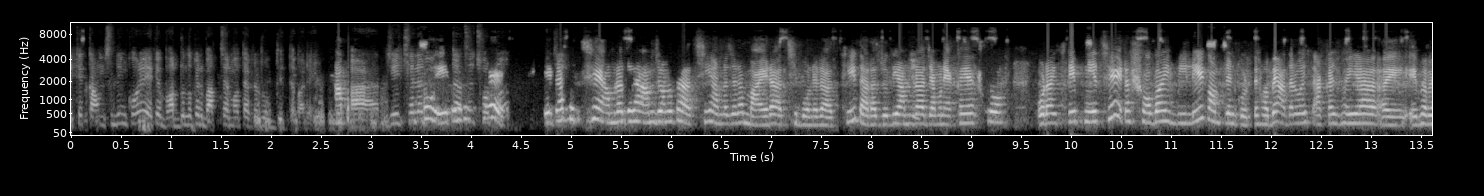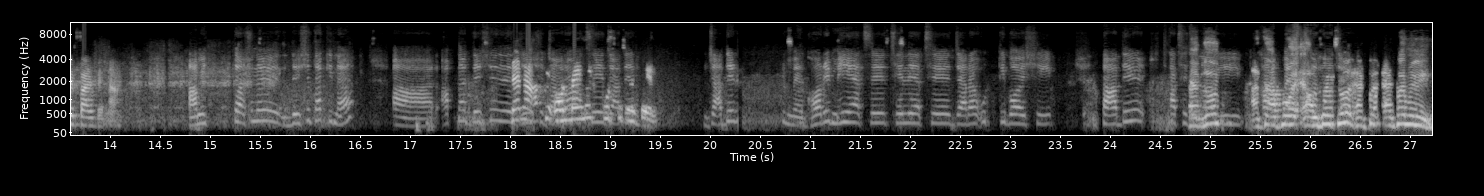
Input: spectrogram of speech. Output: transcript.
একে কাউন্সিলিং করে একে ভদ্রলোকের বাচ্চার মতো একটা রূপ দিতে পারে। আর যে এটা আছে ছোট এটা হচ্ছে আমরা যারা আমজনতা আছি আমরা যারা মায়েরা আছি বোনেরা আছি তারা যদি আমরা যেমন একাই একশো ওরা স্টেপ নিয়েছে এটা সবাই মিলে কমপ্লেন করতে হবে আদারওয়াইজ আকাশ ভাইয়া এভাবে পারবে না। আমি তো আসলে দেশে থাকি না আর আপনার দেশে অনলাইনে করতে যাদের ঘরে মেয়ে আছে ছেলে আছে যারা উঠতি বয়সী তাদের কাছে আচ্ছা একটু মিনিট।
